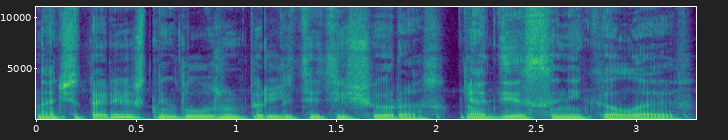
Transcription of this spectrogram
Значит, Орешник должен прилететь еще раз. Одесса, Николаев.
